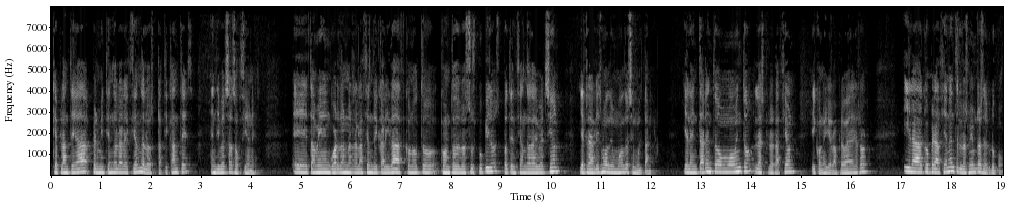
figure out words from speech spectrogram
que plantea permitiendo la elección de los practicantes en diversas opciones. Eh, también guarda una relación de calidad con, con todos los, sus pupilos, potenciando la diversión y el realismo de un modo simultáneo. Y alentar en todo momento la exploración y con ello la prueba de error y la cooperación entre los miembros del grupo,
